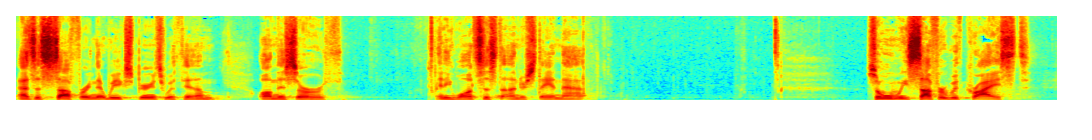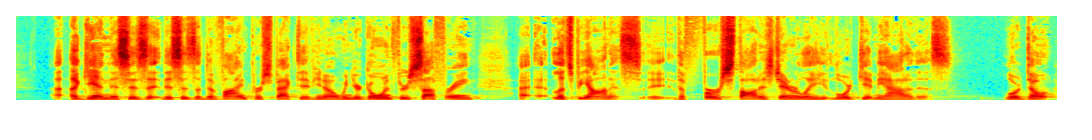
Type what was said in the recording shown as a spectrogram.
as the suffering that we experience with him on this earth. And he wants us to understand that. So when we suffer with Christ, again, this is a, this is a divine perspective. You know, when you're going through suffering, uh, let's be honest. The first thought is generally, Lord, get me out of this. Lord, don't,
